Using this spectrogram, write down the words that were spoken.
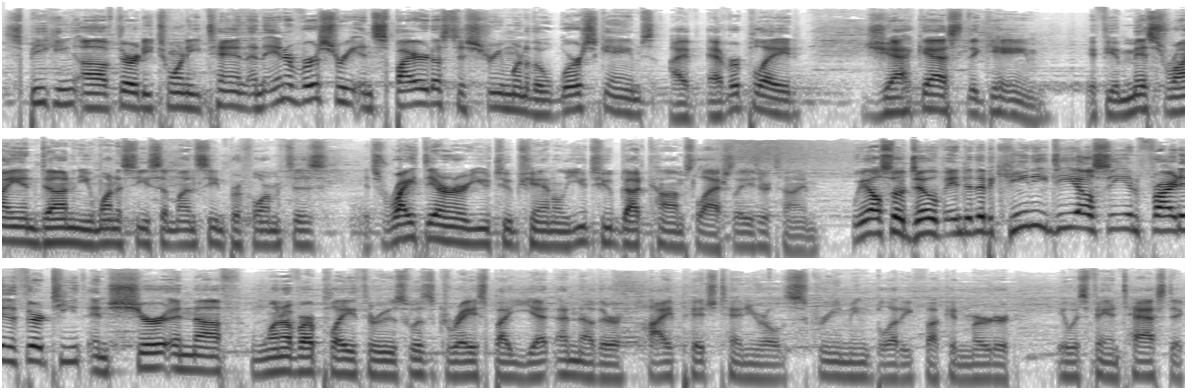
Speaking of 30 2010, an anniversary inspired us to stream one of the worst games I've ever played Jackass the Game. If you miss Ryan Dunn and you want to see some unseen performances, it's right there on our YouTube channel, youtube.com slash lasertime. We also dove into the Bikini DLC in Friday the 13th, and sure enough, one of our playthroughs was graced by yet another high-pitched 10-year-old screaming bloody fucking murder. It was fantastic.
